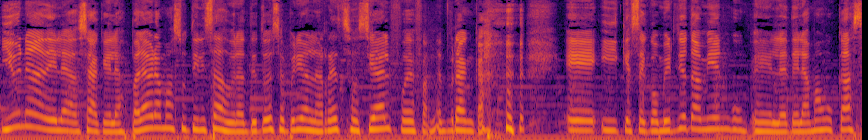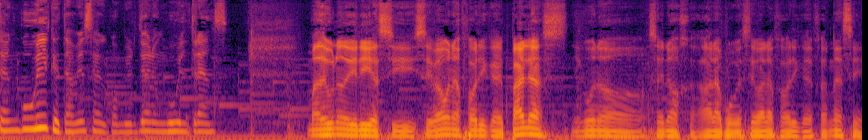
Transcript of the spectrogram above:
Y una de las, o sea, que las palabras más utilizadas durante todo ese periodo en la red social fue Fernet Branca. Eh, y que se convirtió también eh, de las más buscadas en Google, que también se convirtió en un Google Trends. Más de uno diría, si se va a una fábrica de palas, ninguno se enoja. Ahora porque se va a la fábrica de Fernet, sí.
